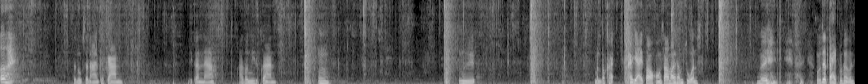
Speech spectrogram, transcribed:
เอ้ยสนุกสนานกับการเดี๋ยวกันนะ เอาตรงนี้ดีกว่าอืมมือ มันต้องขยขยายต่อของสาวน้อยทำสวน เฮ้ย มันจะแตกตรงไหนมัน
